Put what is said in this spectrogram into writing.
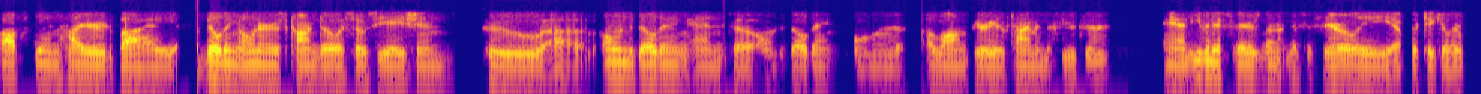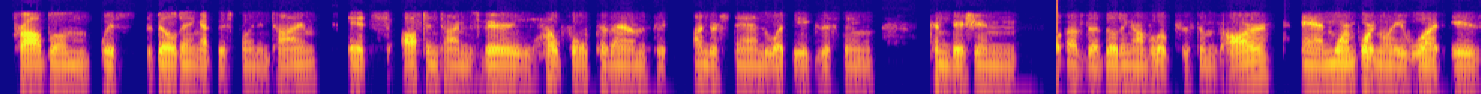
often hired by building owners, condo associations who uh, own the building and to own the building for a long period of time in the future. And even if there's not necessarily a particular problem with the building at this point in time, it's oftentimes very helpful to them to understand what the existing condition of the building envelope systems are, and more importantly, what is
